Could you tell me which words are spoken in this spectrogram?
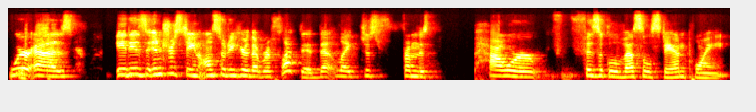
Whereas it is interesting also to hear that reflected that like just from this power physical vessel standpoint,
